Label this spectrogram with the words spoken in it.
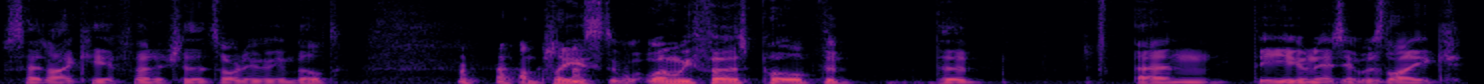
said IKEA furniture that's already been built. I'm pleased when we first put up the the um, the unit. It was like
